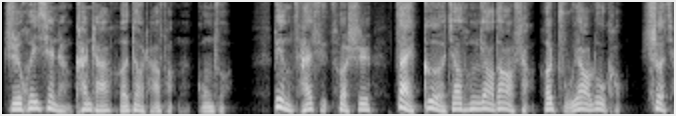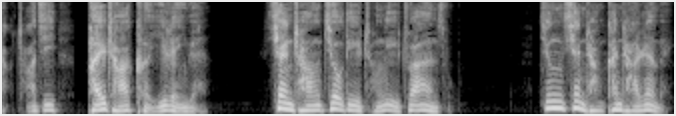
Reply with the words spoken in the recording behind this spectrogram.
指挥现场勘查和调查访问工作，并采取措施在各交通要道上和主要路口设卡查缉，排查可疑人员。现场就地成立专案组。经现场勘查认为，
